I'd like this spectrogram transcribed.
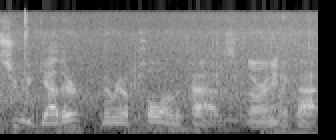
two together, then we're gonna pull on the tabs All right. like that.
